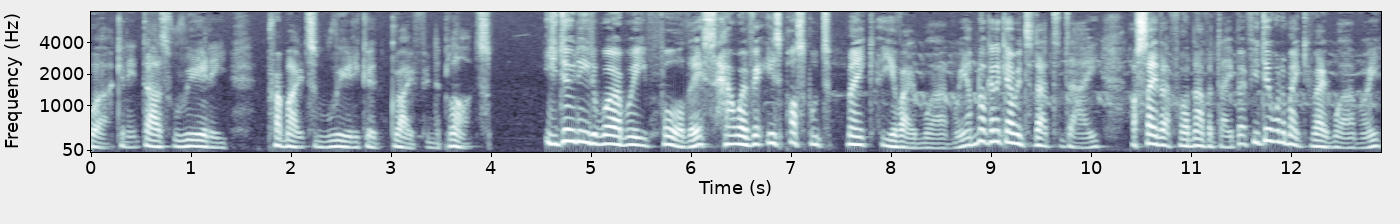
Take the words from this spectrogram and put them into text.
work and it does really promote some really good growth in the plants. You do need a wormery for this, however, it is possible to make your own wormery. I'm not going to go into that today, I'll save that for another day. But if you do want to make your own wormery,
